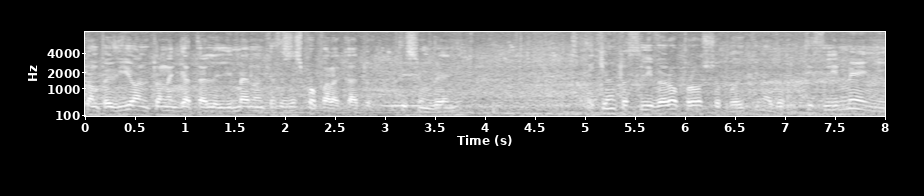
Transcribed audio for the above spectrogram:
των παιδιών, των εγκαταλελειμμένων και θα σας πω παρακάτω τι συμβαίνει. Εκείνο το θλιβερό πρόσωπο, εκείνο το, τη θλιμμένη,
